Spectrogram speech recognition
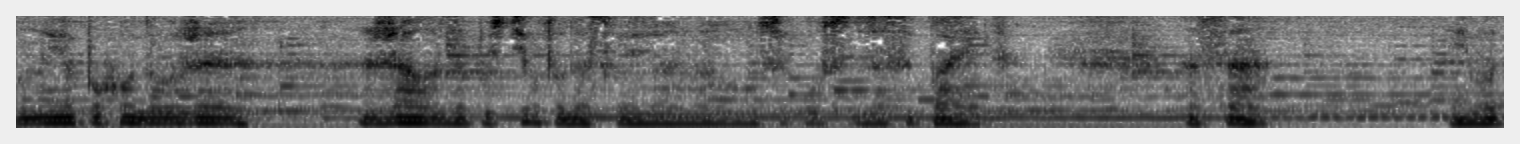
Он ее, походу, уже жало запустил туда свое, она ус, засыпает. Оса. И вот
